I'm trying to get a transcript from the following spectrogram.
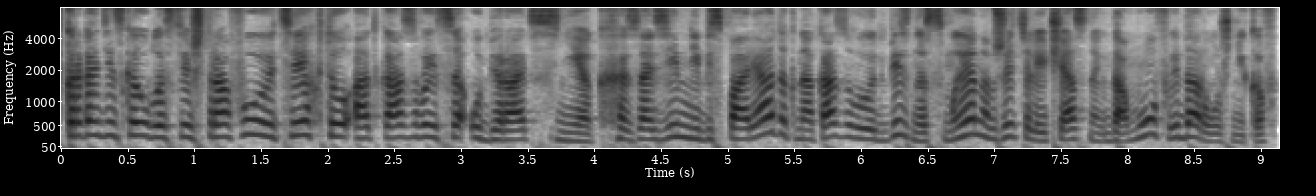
В Карагандинской области штрафуют тех, кто отказывается убирать снег. За зимний беспорядок наказывают бизнесменов, жителей частных домов и дорожников.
